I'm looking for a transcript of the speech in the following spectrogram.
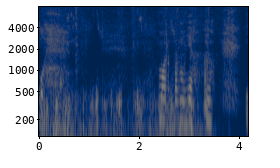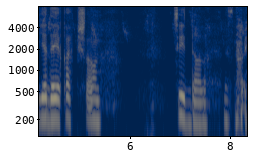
Ой. Морква моя. Воно, є деяка пішла, он цвіт дала, не знаю.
